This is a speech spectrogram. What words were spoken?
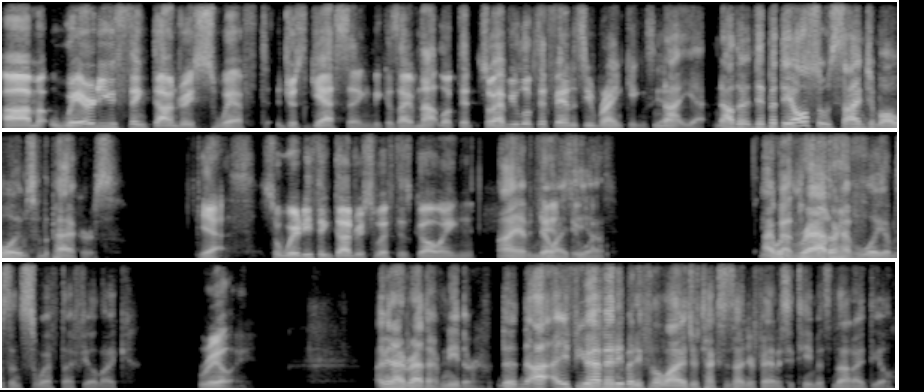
Um, where do you think D'Andre Swift? Just guessing because I have not looked at. So have you looked at fantasy rankings? Yet? Not yet. Now, they're- but they also signed Jamaal Williams from the Packers. Yes. So where do you think D'Andre Swift is going? I have no idea. wise? I would rather 20. have Williams than Swift. I feel like. Really. I mean, I'd rather have neither. If you have anybody from the Lions or Texans on your fantasy team, it's not ideal.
